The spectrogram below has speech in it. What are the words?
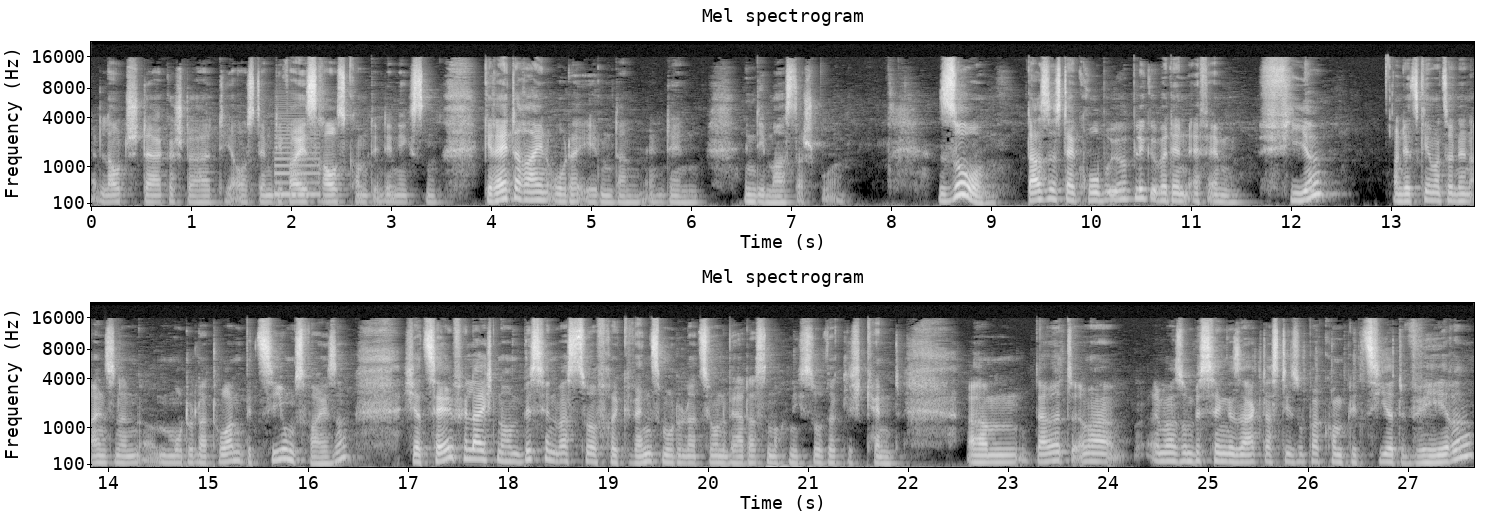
Lautstärke steuert, die aus dem Device rauskommt in die nächsten Geräte rein oder eben dann in, den, in die Masterspur. So, das ist der grobe Überblick über den FM4. Und jetzt gehen wir zu den einzelnen Modulatoren, beziehungsweise ich erzähle vielleicht noch ein bisschen was zur Frequenzmodulation, wer das noch nicht so wirklich kennt. Ähm, da wird immer immer so ein bisschen gesagt, dass die super kompliziert wäre.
